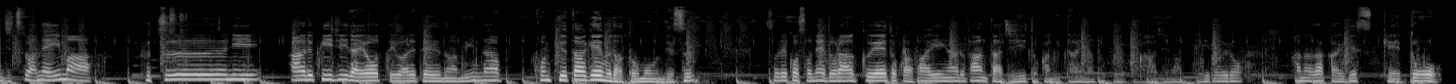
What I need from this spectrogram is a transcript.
実はね、今、普通に RPG だよって言われているのはみんなコンピューターゲームだと思うんです。それこそね、ドラクエとかファイナルファンタジーとかみたいなところから始まっていろいろ花盛りですけど、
